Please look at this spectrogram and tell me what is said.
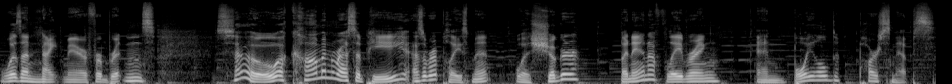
was a nightmare for Britons. So, a common recipe as a replacement was sugar, banana flavoring, and boiled parsnips.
